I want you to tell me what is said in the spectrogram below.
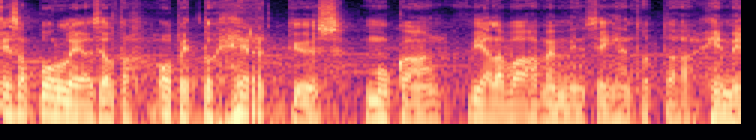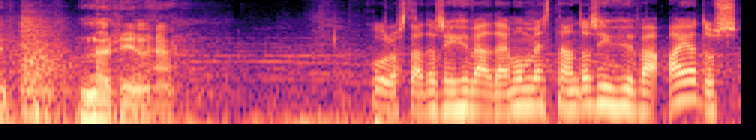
Esa Pulliaiselta opittu herkkyys mukaan vielä vahvemmin siihen tota, himin mörinään. Kuulostaa tosi hyvältä ja mun mielestä on tosi hyvä ajatus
